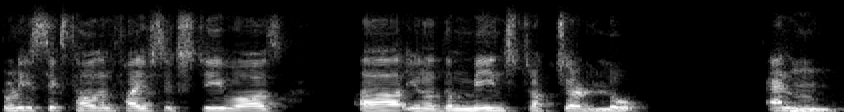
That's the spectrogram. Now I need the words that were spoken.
26560 was uh, you know the main structured low and Hmm.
